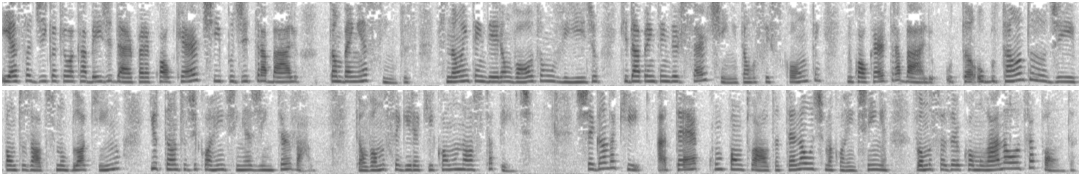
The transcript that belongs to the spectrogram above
e essa dica que eu acabei de dar para qualquer tipo de trabalho também é simples. Se não entenderam, voltam o vídeo que dá para entender certinho. Então, vocês contem em qualquer trabalho o, o tanto de pontos altos no bloquinho e o tanto de correntinhas de intervalo. Então, vamos seguir aqui com o nosso tapete. Chegando aqui até com ponto alto, até na última correntinha, vamos fazer como lá na outra ponta.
